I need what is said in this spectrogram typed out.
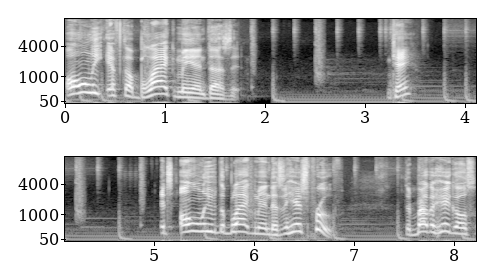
only if the black man does it. Okay? It's only if the black man does it. Here's proof. The brother here goes,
